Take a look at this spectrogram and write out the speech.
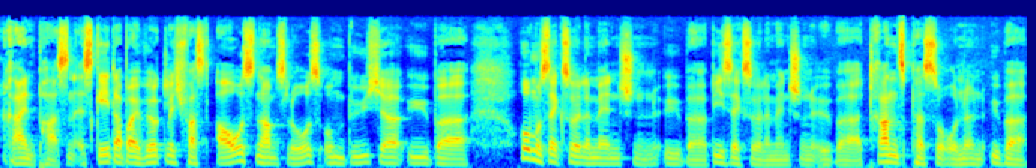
reinpassen. Es geht dabei wirklich fast ausnahmslos um Bücher über homosexuelle Menschen, über bisexuelle Menschen, über Transpersonen, über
